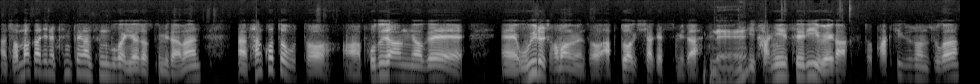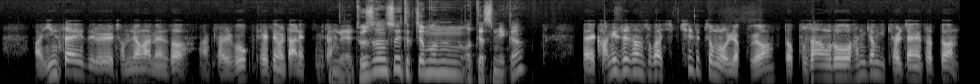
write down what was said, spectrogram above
아, 전반까지는 팽팽한 승부가 이어졌습니다만 아, 3쿼터부터 아, 보드 장악력에 에, 우위를 점하면서 압도하기 시작했습니다. 네. 이 강이슬이 외곽, 또 박지수 선수가 아, 인사이드를 점령하면서 아, 결국 대승을 따냈습니다. 네, 두 선수의 득점은 어땠습니까? 네, 강이슬 선수가 17득점을 올렸고요. 또 부상으로 한 경기 결장했었던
